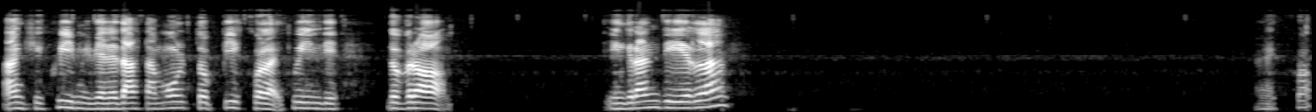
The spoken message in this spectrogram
Anche qui mi viene data molto piccola e quindi dovrò ingrandirla. Ecco.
